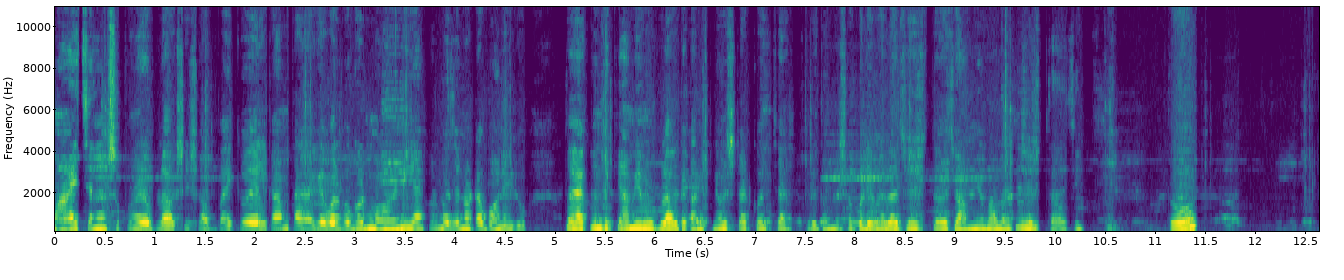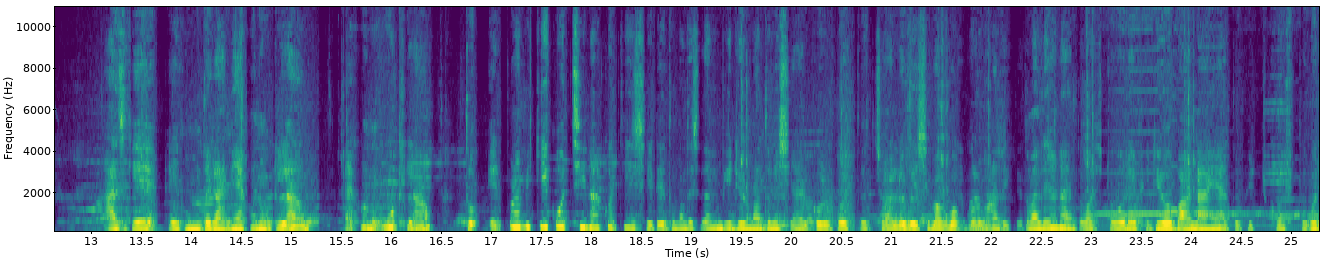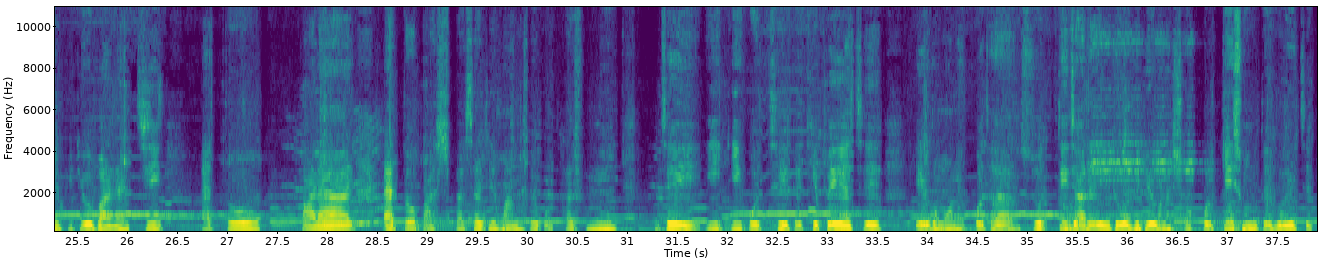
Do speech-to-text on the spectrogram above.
My channel সুকুমারের ব্লগসে তার আগে বলব, গুড মর্নিং। এখন বাজে নটা পনেরো। তো এখন থেকে আমি আমার ব্লগটা কন্টিনিউ স্টার্ট করছি। আশা তোমরা সকলেই ভালো আছো, সুস্থ আছো, আমিও ভালো আছি, সুস্থ আছি। তো আজকে এই ঘুম থেকে আমি এখন উঠলাম এখন উঠলাম তো এরপর আমি কী করছি, না করছি সেটাই তোমাদের সাথে আমি ভিডিওর মাধ্যমে শেয়ার করব। তো চলো বেশি বক বক করব না, দেখতে তোমাদের জন্য এত কষ্ট করে ভিডিও বানাই, এত কষ্ট করে ভিডিও বানাচ্ছি, এত পাড়ার, এত পাশপাশার মানুষের কথা শুনি, যে ই কী করছে, এটা খেপে গেছে, এরকম অনেক কথা সত্যি যারা ইউটিউবে ভিডিও বানায় সকলকেই শুনতে হয়েছে।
